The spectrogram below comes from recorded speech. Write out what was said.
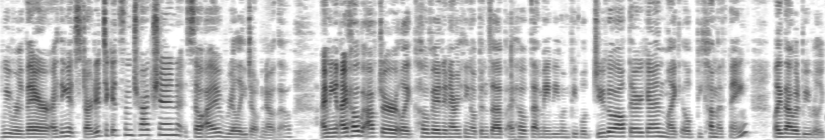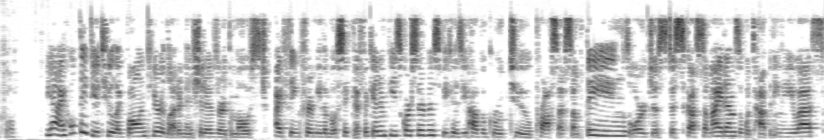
we were there, I think it started to get some traction. So I really don't know though. I mean, I hope after like COVID and everything opens up, I hope that maybe when people do go out there again, like it'll become a thing. Like that would be really cool. Yeah, I hope they do too. Like volunteer led initiatives are the most, I think for me, the most significant in Peace Corps service because you have a group to process some things or just discuss some items of what's happening in the US.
